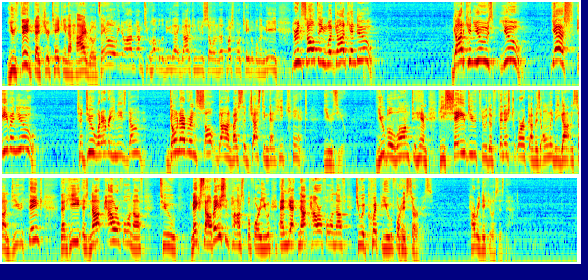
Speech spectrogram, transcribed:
You think that you're taking the high road, saying, Oh, you know, I'm, I'm too humble to do that. God can use someone much more capable than me. You're insulting what God can do. God can use you, yes, even you, to do whatever He needs done. Don't ever insult God by suggesting that He can't use you. You belong to Him. He saved you through the finished work of His only begotten Son. Do you think that He is not powerful enough to make salvation possible for you and yet not powerful enough to equip you for His service? How ridiculous is that?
